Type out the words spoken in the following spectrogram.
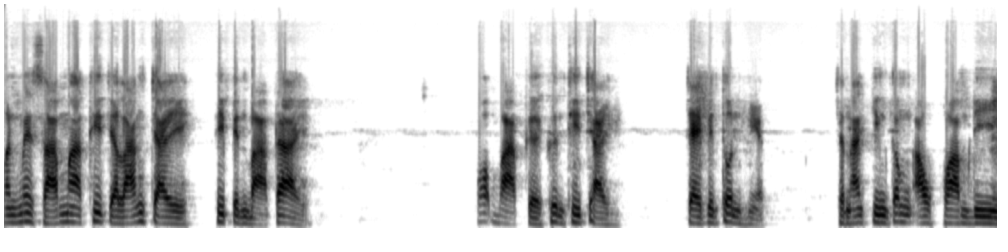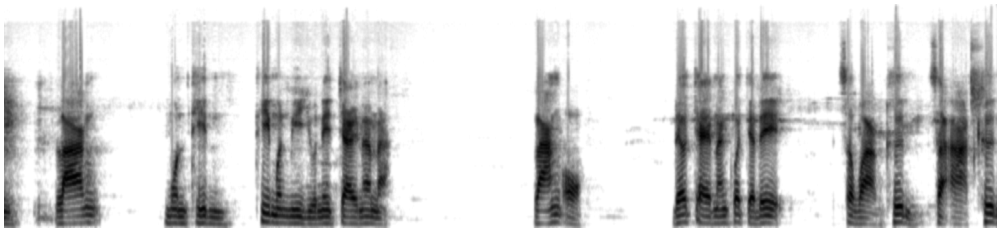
มันไม่สามารถที่จะล้างใจที่เป็นบาปได้ เพราะบาปเกิดขึ้นที่ใจ ใจเป็นต้นเหตุ ฉะนั้นจึงต้องเอาความดีล้างมนทินที่มันมีอยู่ในใจนั่นน่ะ ล้างออก แล้วใจนั้นก็จะได้สว่างขึ้นสะอาดขึ้น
